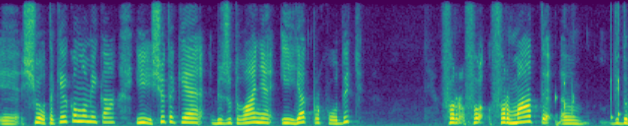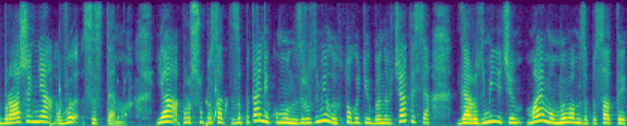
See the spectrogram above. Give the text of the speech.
е, що таке економіка, і що таке бюджетування, і як проходить фор, фор, формат е, відображення в системах. Я прошу писати запитання, кому не зрозуміло, хто хотів би навчатися для розуміння, чи маємо ми вам записати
